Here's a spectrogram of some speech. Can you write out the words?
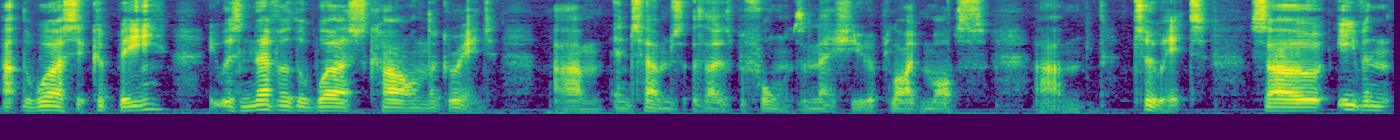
at the worst it could be. It was never the worst car on the grid um, in terms of those performance unless you applied mods um, to it. So even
